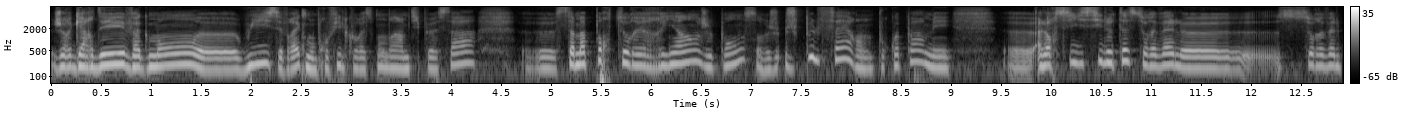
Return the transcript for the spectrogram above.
Je regardais vaguement, euh, oui, c'est vrai que mon profil correspondrait un petit peu à ça. Euh, ça m'apporterait rien, je pense. Je, peux le faire, hein, pourquoi pas, mais euh, alors si, si le test se révèle, se révèle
